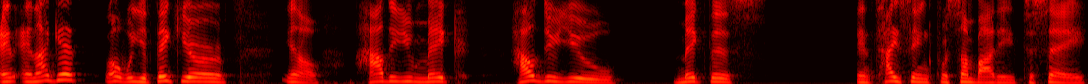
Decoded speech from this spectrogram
And and I get, well, well, you think you're, you know, how do you make how do you make this enticing for somebody to say,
